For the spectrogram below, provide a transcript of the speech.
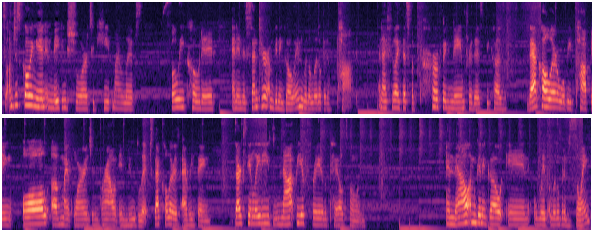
So I'm just going in and making sure to keep my lips fully coated and in the center I'm gonna go in with a little bit of pop and I feel like that's the perfect name for this because that color will be popping all of my orange and brown and nude lips. That color is everything. Dark skin ladies, do not be afraid of a pale tone. And now I'm gonna go in with a little bit of Zoink,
